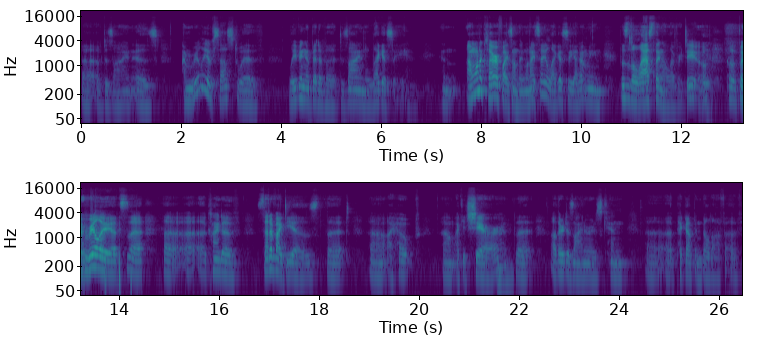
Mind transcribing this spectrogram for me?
uh, of design is I'm really obsessed with leaving a bit of a design legacy. And I want to clarify something. When I say legacy, I don't mean this is the last thing I'll ever do, yeah. but really it's a, a, a, kind of set of ideas that uh, I hope um, I could share mm-hmm. that other designers can uh, pick up and build off of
